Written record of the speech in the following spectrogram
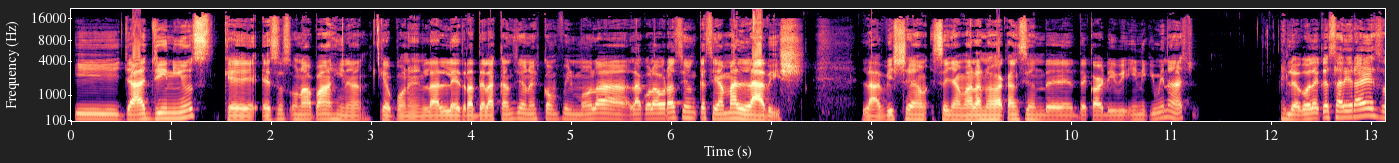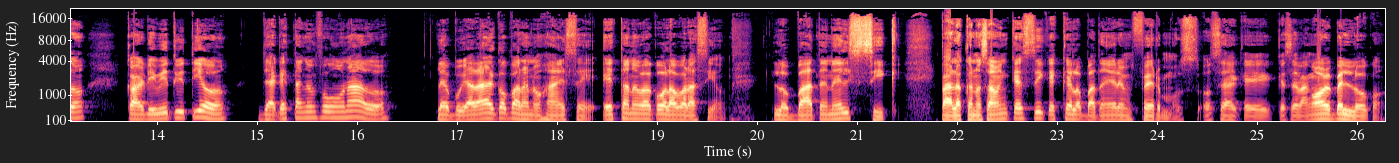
Y ya Genius, que eso es una página que ponen las letras de las canciones, confirmó la, colaboración que se llama Lavish. Lavish se, llama la nueva canción de, de, Cardi B y Nicki Minaj. Y luego de que saliera eso, Cardi B tuiteó, ya que están enfogonados, les voy a dar algo para enojarse. Esta nueva colaboración los va a tener sick. Para los que no saben qué es sick, es que los va a tener enfermos. O sea, que, que se van a volver locos.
